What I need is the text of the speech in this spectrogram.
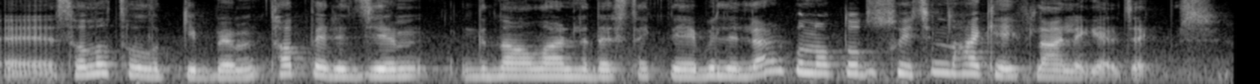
e, salatalık gibi tat verici gıdalarla destekleyebilirler. Bu noktada su içim daha keyifli hale gelecektir.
